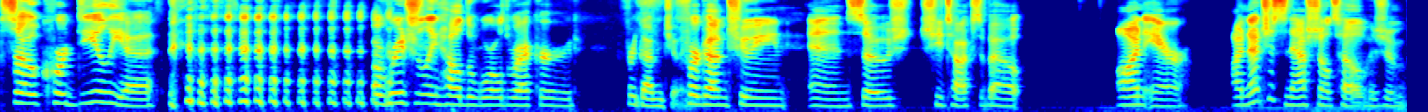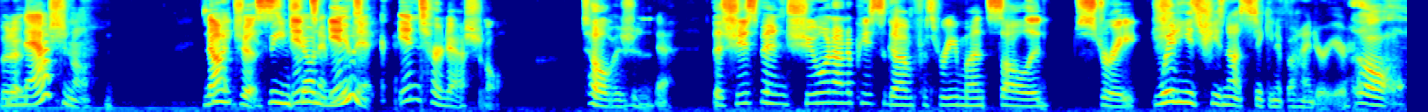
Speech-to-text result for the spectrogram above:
So Cordelia originally held the world record For gum chewing. for gum chewing, and so sh- she talks about on air on not just national television, but National. not just being shown in Munich. international television. Yeah. That she's been chewing on a piece of gum for three months solid straight. When he's she's not sticking it behind her ear. Oh.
